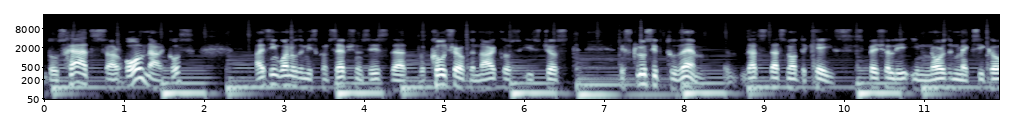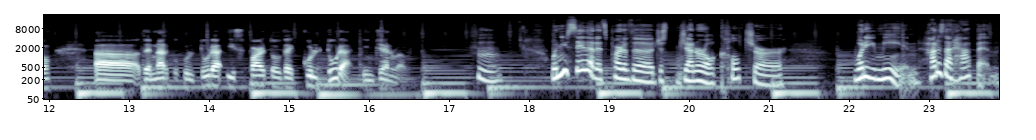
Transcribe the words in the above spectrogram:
those hats are all narcos. I think one of the misconceptions is that the culture of the narcos is just exclusive to them. That's that's not the case, especially in northern Mexico. Uh, the narcocultura is part of the cultura in general. Hmm. When you say that it's part of the just general culture, what do you mean? How does that happen?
